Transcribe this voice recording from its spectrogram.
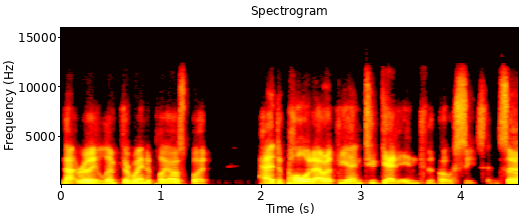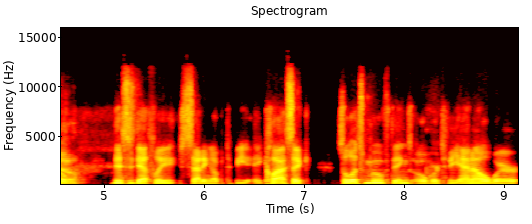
not really limped their way into playoffs, but had to pull it out at the end to get into the postseason. So yeah. this is definitely setting up to be a classic. So let's move things over to the NL where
